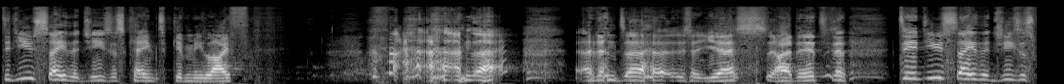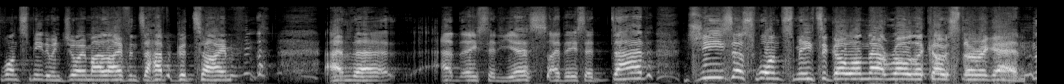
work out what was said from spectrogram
did you say that Jesus came to give me life? and, uh, and then uh, he said, Yes, I did. Said, Did you say that Jesus wants me to enjoy my life and to have a good time? and, uh, and they said, Yes. And they said, Dad, Jesus wants me to go on that roller coaster again.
